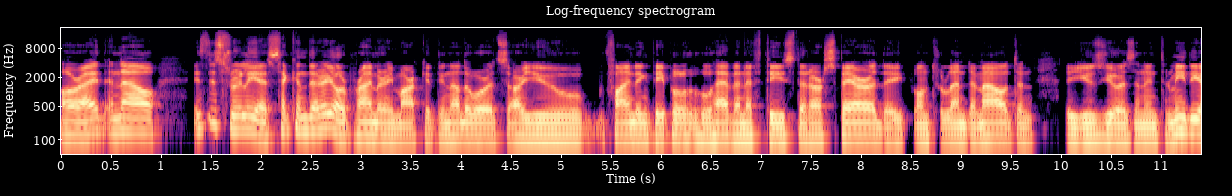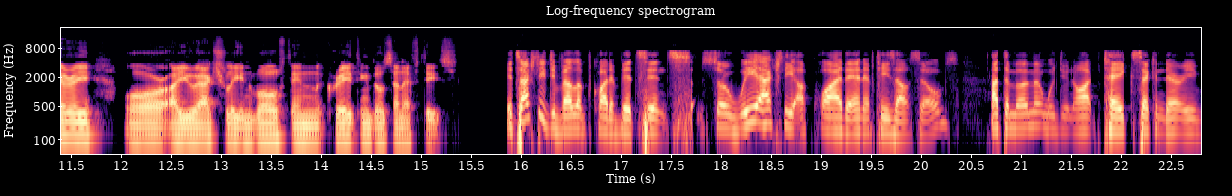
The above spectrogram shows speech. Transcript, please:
All right. And now, is this really a secondary or primary market? In other words, are you finding people who have NFTs that are spare, they want to lend them out and they use you as an intermediary, or are you actually involved in creating those NFTs? It's actually developed quite a bit since. So we actually acquire the NFTs ourselves. At the moment, we do not take secondary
